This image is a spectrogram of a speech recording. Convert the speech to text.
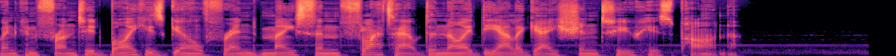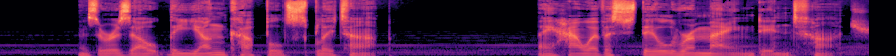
When confronted by his girlfriend, Mason flat out denied the allegation to his partner. As a result, the young couple split up. They, however, still remained in touch.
